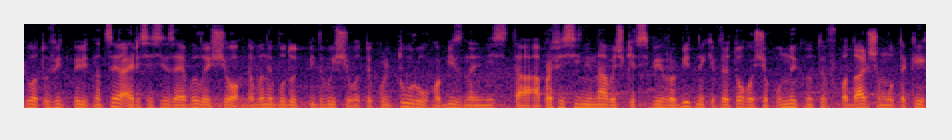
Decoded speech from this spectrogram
І от у відповідь на це IRCC заявили, що вони будуть підвищувати культуру, обізнаність та професійні навички співробітників для того, щоб уникнути в подальшому таких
